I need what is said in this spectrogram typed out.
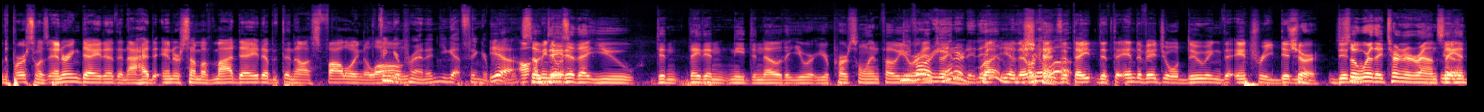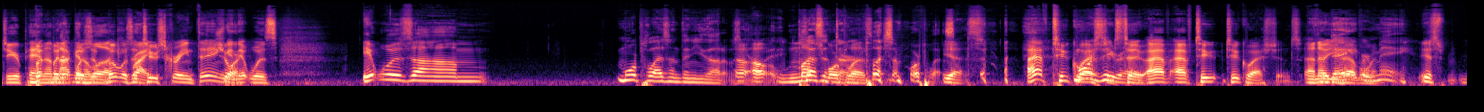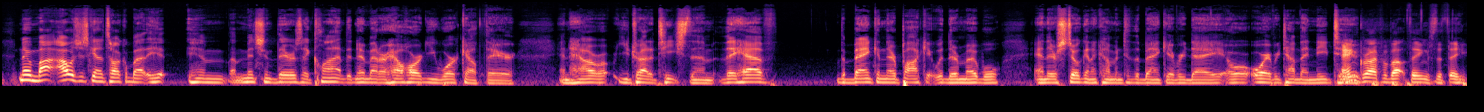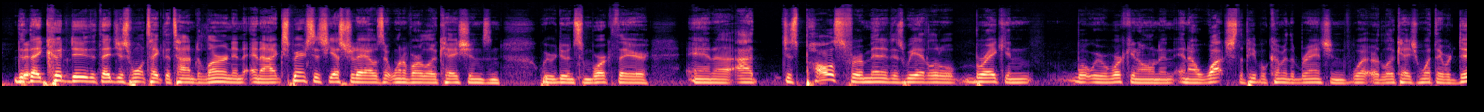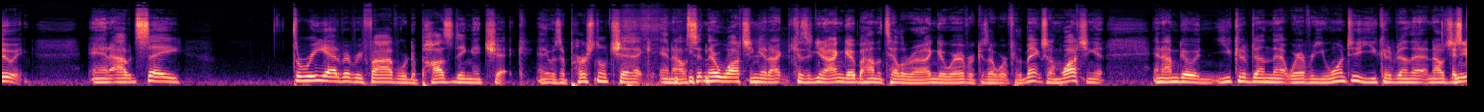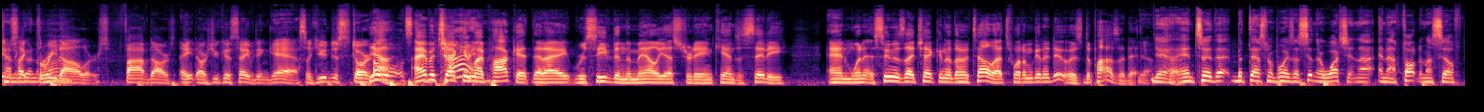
The person was entering data, then I had to enter some of my data, but then I was following along. Fingerprinted, you got fingerprinted. Yeah, I So mean, data was- that you didn't, they didn't need to know that you were your personal info. You You've were already entering? entered it Right. in Yeah. There you were things up. that they that the individual doing the entry didn't. Sure. Didn't, so where they turn it around, say yeah, enter your pin. but- I'm but not going to a- look. But it was a Right. two screen thing, Sure. and it was, it was um more pleasant than you thought it was. Uh, gonna oh, be. much more pleasant. pleasant, more pleasant. yes. I have two questions too. I have I have two two questions. I know For you Dave have or one. me? Yes. No, my I was just going to talk about hi- him. I mentioned there's a client that no matter how hard you work out there and how you try to teach them, they have the bank in their pocket with their mobile, and they're still going to come into the bank every day or, or every time they need to. And gripe about things that they that they could do that they just won't take the time to learn. And, and I experienced this yesterday. I was at one of our locations and we were doing some work there. And uh, I just paused for a minute as we had a little break in what we were working on. And, and I watched the people come to the branch and what or the location, what they were doing. And I would say three out of every five were depositing a check, and it was a personal check. And I was sitting there watching it because you know I can go behind the teller row, I can go wherever because I work for the bank, so I'm watching it, and I'm going. You could have done that wherever you want to. You could have done that, and I was just kind of like going three dollars, five dollars, eight dollars. You could have saved in gas. Like you just start. Yeah, well, I have a check in my pocket that I received in the mail yesterday in Kansas City, and when as soon as I check into the hotel, that's what I'm going to do is deposit it. Yeah. Yeah, So- and so that, but that's my point. Is I was sitting there watching, and I, and I thought to myself,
